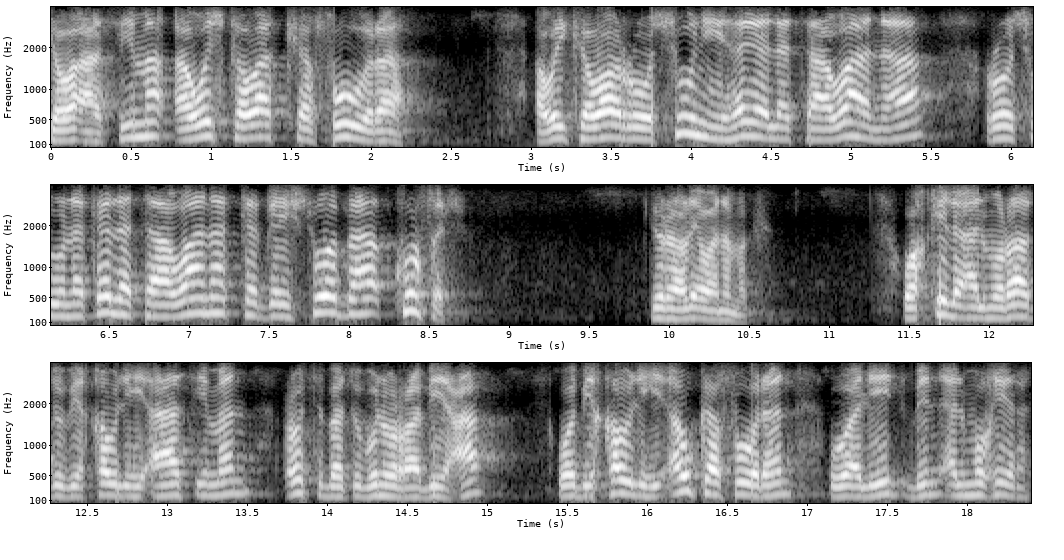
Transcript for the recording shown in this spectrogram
کەوا ئاسیمە ئەوەش کەوا کەفورە. ئەوەی کەوا ڕۆچوونی هەیە لە تاوانە ڕۆچوونەکە لە تاوانە کە گەیشتووە بە کوفر. جراڵی ئەوە نەمەک وقيل المراد بقوله آثما عتبة بن الربيعة وبقوله أو كفورا وليد بن المغيرة.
